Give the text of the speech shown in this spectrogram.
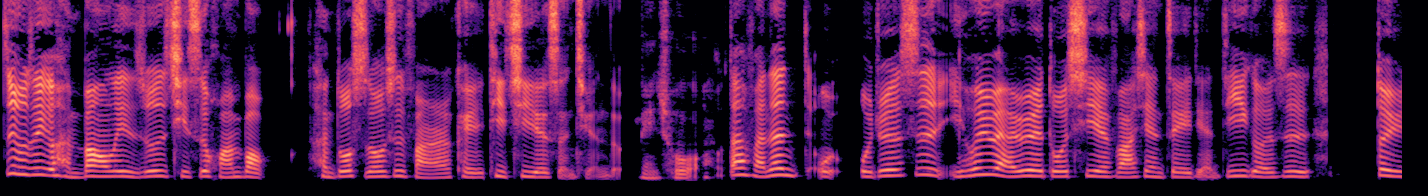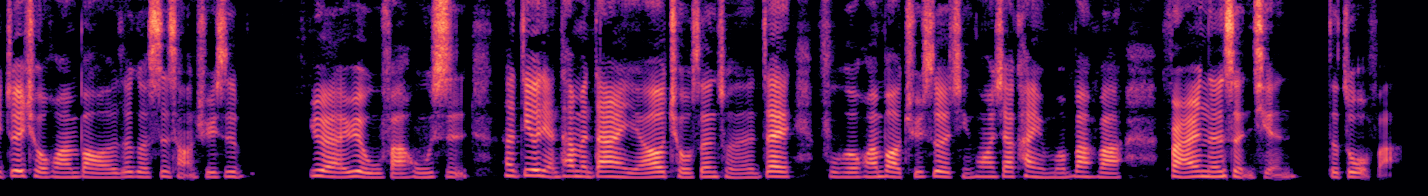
这就是一个很棒的例子，就是其实环保。很多时候是反而可以替企业省钱的，没错。但反正我我觉得是也会越来越多企业发现这一点。第一个是对于追求环保的这个市场趋势越来越无法忽视。那第二点，他们当然也要求生存的，在符合环保趋势的情况下，看有没有办法反而能省钱的做法。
